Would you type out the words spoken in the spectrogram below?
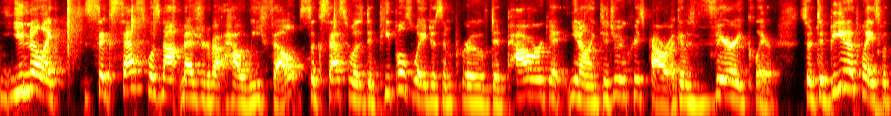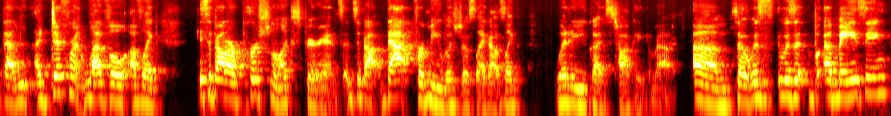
you know like success was not measured about how we felt. Success was did people's wages improve? Did power get you know like did you increase power? Like it was very clear. So to be in a place with that a different level of like it's about our personal experience. It's about that for me was just like i was like what are you guys talking about? Um, so it was it was amazing.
